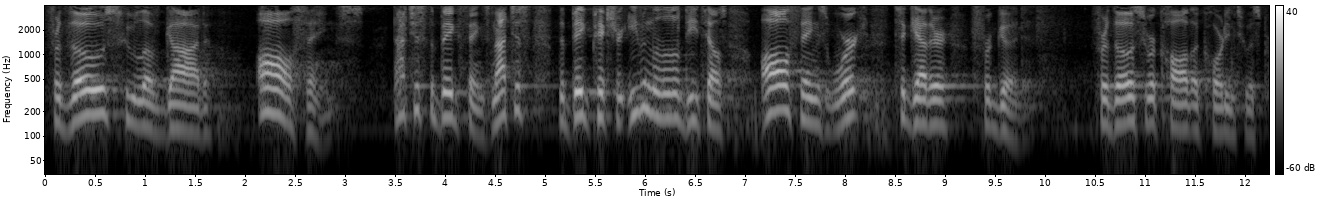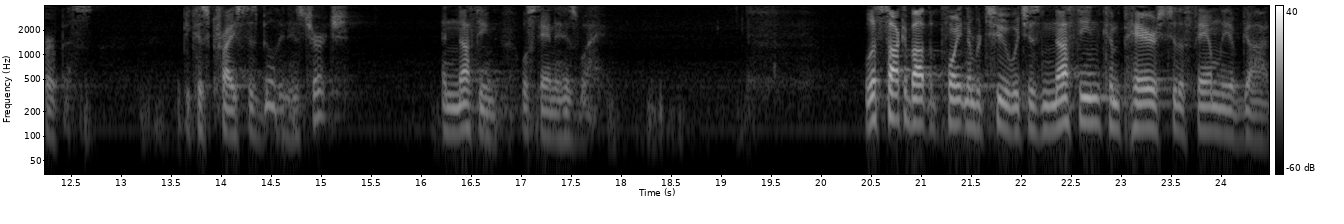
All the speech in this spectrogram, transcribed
for those who love God, all things, Not just the big things, not just the big picture, even the little details. All things work together for good for those who are called according to his purpose because Christ is building his church and nothing will stand in his way. Let's talk about the point number two, which is nothing compares to the family of God.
